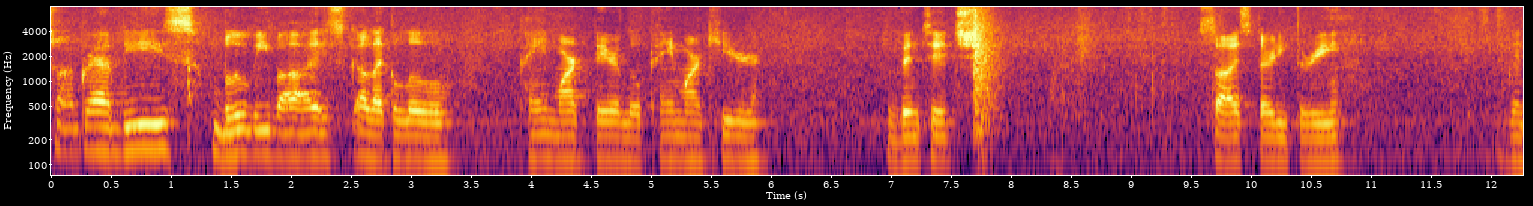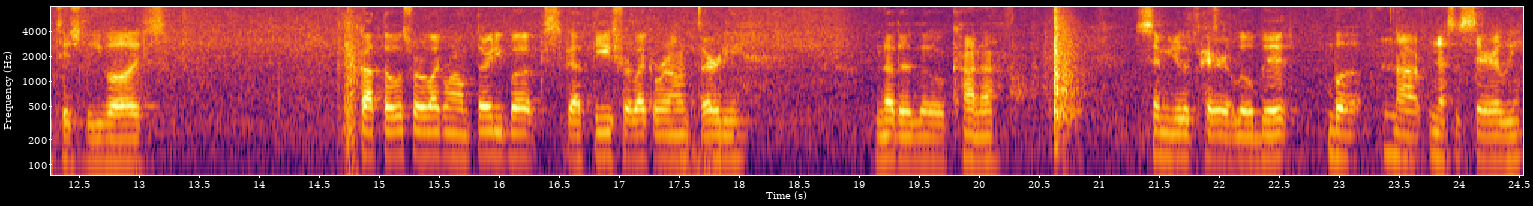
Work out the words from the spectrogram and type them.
So I grabbed these blue Levi's. Got like a little paint mark there, a little paint mark here. Vintage. Size 33. Vintage Levi's. Got those for like around 30 bucks. Got these for like around 30. Another little kind of similar pair a little bit, but not necessarily.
